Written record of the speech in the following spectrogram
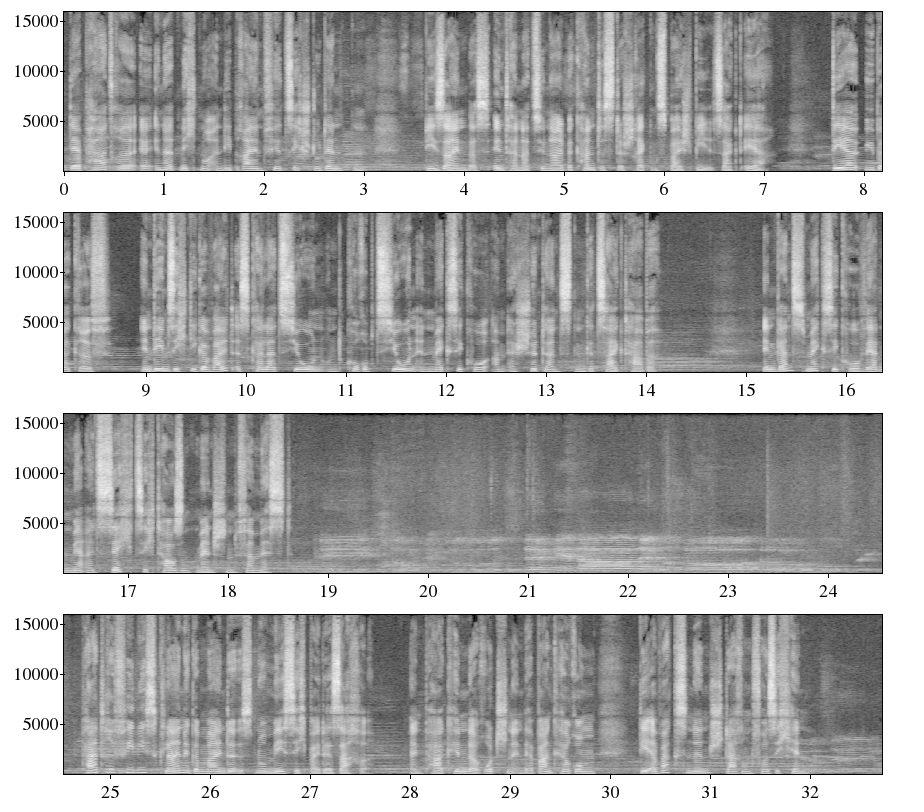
Der Padre erinnert nicht nur an die 43 Studenten, die seien das international bekannteste Schreckensbeispiel, sagt er der Übergriff, in dem sich die Gewalteskalation und Korruption in Mexiko am erschütterndsten gezeigt habe. In ganz Mexiko werden mehr als 60.000 Menschen vermisst. Padre Filis kleine Gemeinde ist nur mäßig bei der Sache. Ein paar Kinder rutschen in der Bank herum, die Erwachsenen starren vor sich hin.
